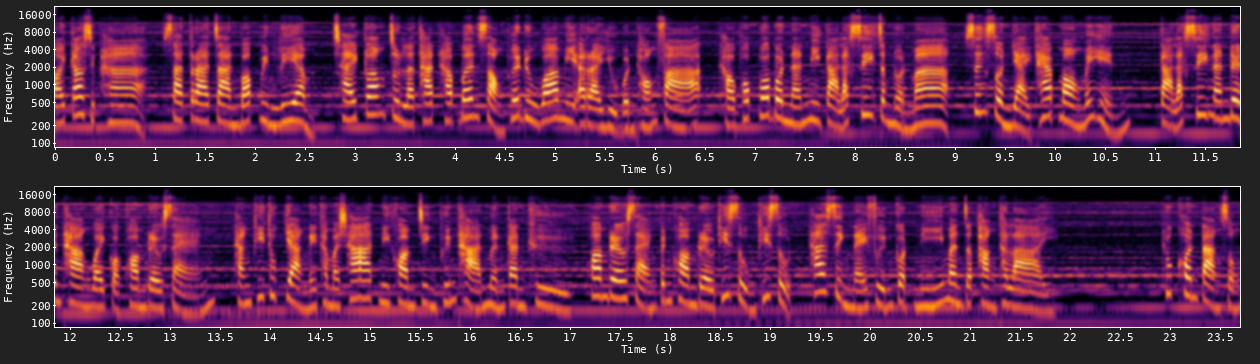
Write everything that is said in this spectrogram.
1995 ศาสตราจารย์บ๊อบวินเลียม ใช้กล้องจุลทรรศน์ฮับเบิลสองเพื่อดูว่ามีอะไรอยู่บนท้องฟ้า เขาพบว่าบนนั้นมีกาแล็กซี่จำนวนมาก ซึ่งส่วนใหญ่แทบมองไม่เห็น กาแล็กซี่นั้นเดินทางไวกว่าความเร็วแสง ทั้งที่ทุกอย่างในธรรมชาติมีความจริงพื้นฐานเหมือนกันคือ ความเร็วแสงเป็นความเร็วที่สูงที่สุด ถ้าสิ่งไหนฝืนกฎนี้มันจะพังทลาย ทุกคนต่างสง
